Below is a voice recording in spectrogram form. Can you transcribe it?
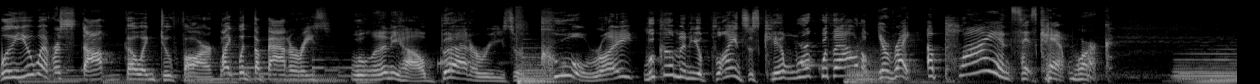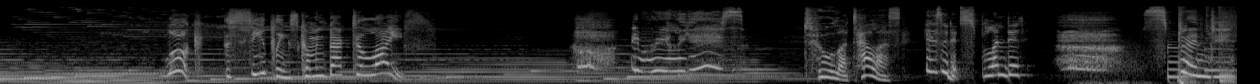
Will you ever stop going too far, like with the batteries? Well, anyhow, batteries are cool, right? Look how many appliances can't work without them. You're right. Appliances can't work. Look, the seedling's coming back to life. It really is. Toola, tell us, isn't it splendid? Splendid.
